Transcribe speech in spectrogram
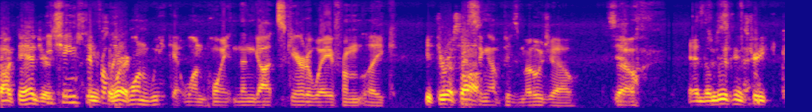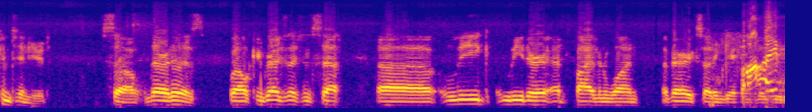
Talk to Andrew. he changed it Seems for like work. one week at one point, and then got scared away from like He threw us off, messing up his mojo. So and the losing streak continued. So there it is. Well, congratulations, Seth. Uh, league leader at five and one. A very exciting game. Five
